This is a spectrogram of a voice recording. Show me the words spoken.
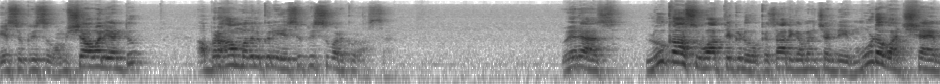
యేసుక్రీస్తు వంశావళి అంటూ అబ్రహాం మొదలుకొని యేసుక్రీస్తు వరకు రాస్తారు వేరాస్ లూకాసు వార్తికుడు ఒకసారి గమనించండి మూడవ అధ్యాయం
